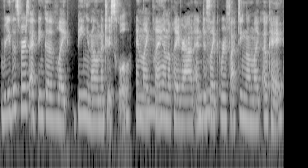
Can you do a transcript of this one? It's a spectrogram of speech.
read this verse, I think of like being in elementary school and like playing mm. on the playground and just mm-hmm. like reflecting on like, okay,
